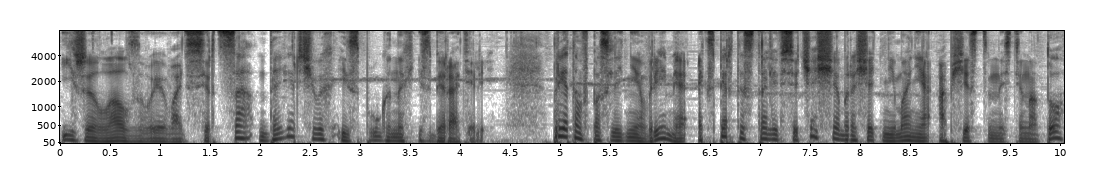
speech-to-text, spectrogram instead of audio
и желал завоевать сердца доверчивых и испуганных избирателей. При этом в последнее время эксперты стали все чаще обращать внимание общественности на то,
